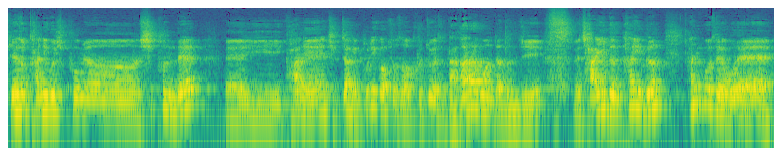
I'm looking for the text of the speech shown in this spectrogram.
계속 다니고 싶으면 싶은데 예, 이 관에 직장에 뿌리가 없어서 그쪽에서 나가라고 한다든지 자이든 타이든 한 곳에 오래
